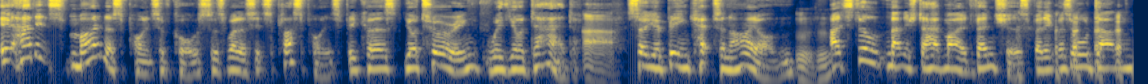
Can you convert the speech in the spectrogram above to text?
It had its minus points, of course, as well as its plus points, because you're touring with your dad. Ah. So you're being kept an eye on. I still managed to have my adventures, but it was all done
